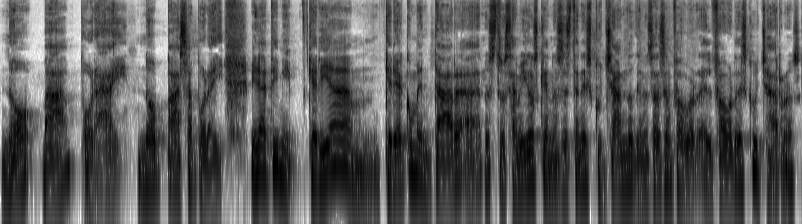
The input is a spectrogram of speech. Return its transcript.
No va por ahí, no pasa por ahí. Mira, Timmy, quería, quería comentar a nuestros amigos que nos están escuchando, que nos hacen favor, el favor de escucharnos,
